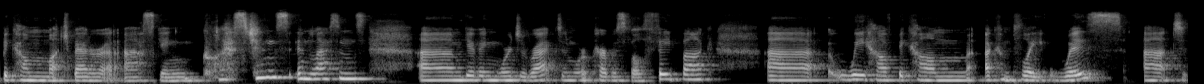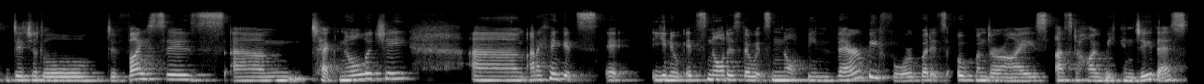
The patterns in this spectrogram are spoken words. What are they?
become much better at asking questions in lessons, um, giving more direct and more purposeful feedback. Uh, we have become a complete whiz at digital devices, um, technology. Um, and I think it's, it, you know, it's not as though it's not been there before, but it's opened our eyes as to how we can do this.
